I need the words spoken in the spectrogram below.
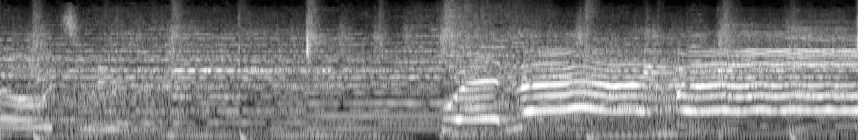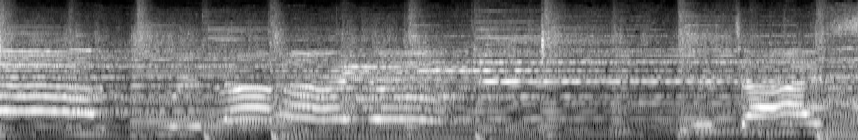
游子。归来吧，归来哟，别再四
